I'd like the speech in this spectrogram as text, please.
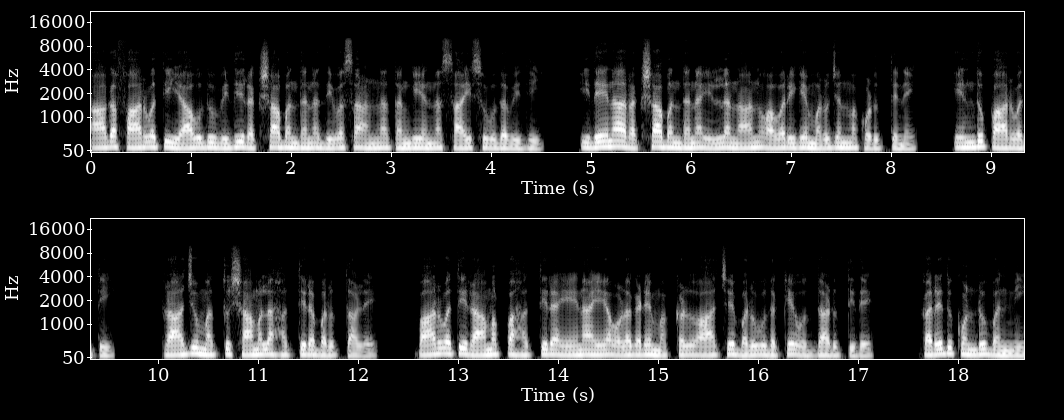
ಆಗ ಪಾರ್ವತಿ, ಯಾವುದು ವಿಧಿ? ರಕ್ಷಾಬಂಧನ ದಿವಸ ಅಣ್ಣ ತಂಗಿಯನ್ನ ಸಾಯಿಸುವುದ ವಿಧಿ? ಇದೇನಾ ರಕ್ಷಾಬಂಧನ? ಇಲ್ಲ, ನಾನು ಅವರಿಗೆ ಮರುಜನ್ಮ ಕೊಡುತ್ತೇನೆ. ಎಂದು ಪಾರ್ವತಿ ರಾಜು ಮತ್ತು ಶ್ಯಾಮಲ ಹತ್ತಿರ ಬರುತ್ತಾಳೆ. ಪಾರ್ವತಿ ರಾಮಪ್ಪ ಹತ್ತಿರ ಏನಾಯ ಒಳಗಡೆ ಮಕ್ಕಳು ಆಚೆ ಬರುವುದಕ್ಕೆ ಒದ್ದಾಡುತ್ತಿದೆ. ಕರೆದುಕೊಂಡು ಬನ್ನಿ,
